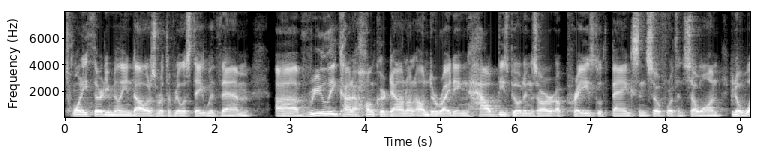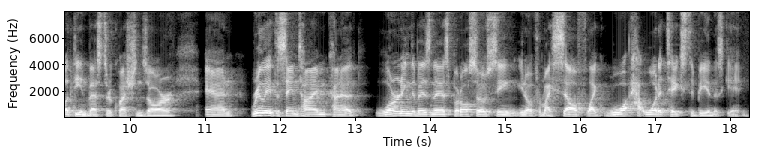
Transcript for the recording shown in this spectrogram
20, 30 million dollars worth of real estate with them uh, really kind of hunkered down on underwriting how these buildings are appraised with banks and so forth and so on you know what the investor questions are and really at the same time kind of learning the business but also seeing you know for myself like what how, what it takes to be in this game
